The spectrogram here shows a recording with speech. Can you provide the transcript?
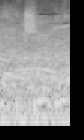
Çağlar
